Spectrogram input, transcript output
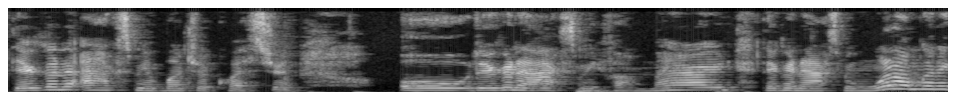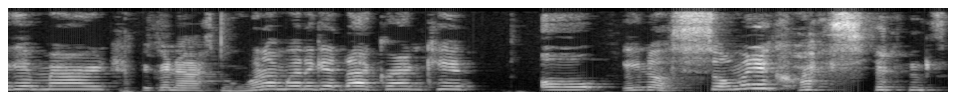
they're gonna ask me a bunch of questions. Oh, they're gonna ask me if I'm married. They're gonna ask me when I'm gonna get married. They're gonna ask me when I'm gonna get that grandkid oh, you know, so many questions.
